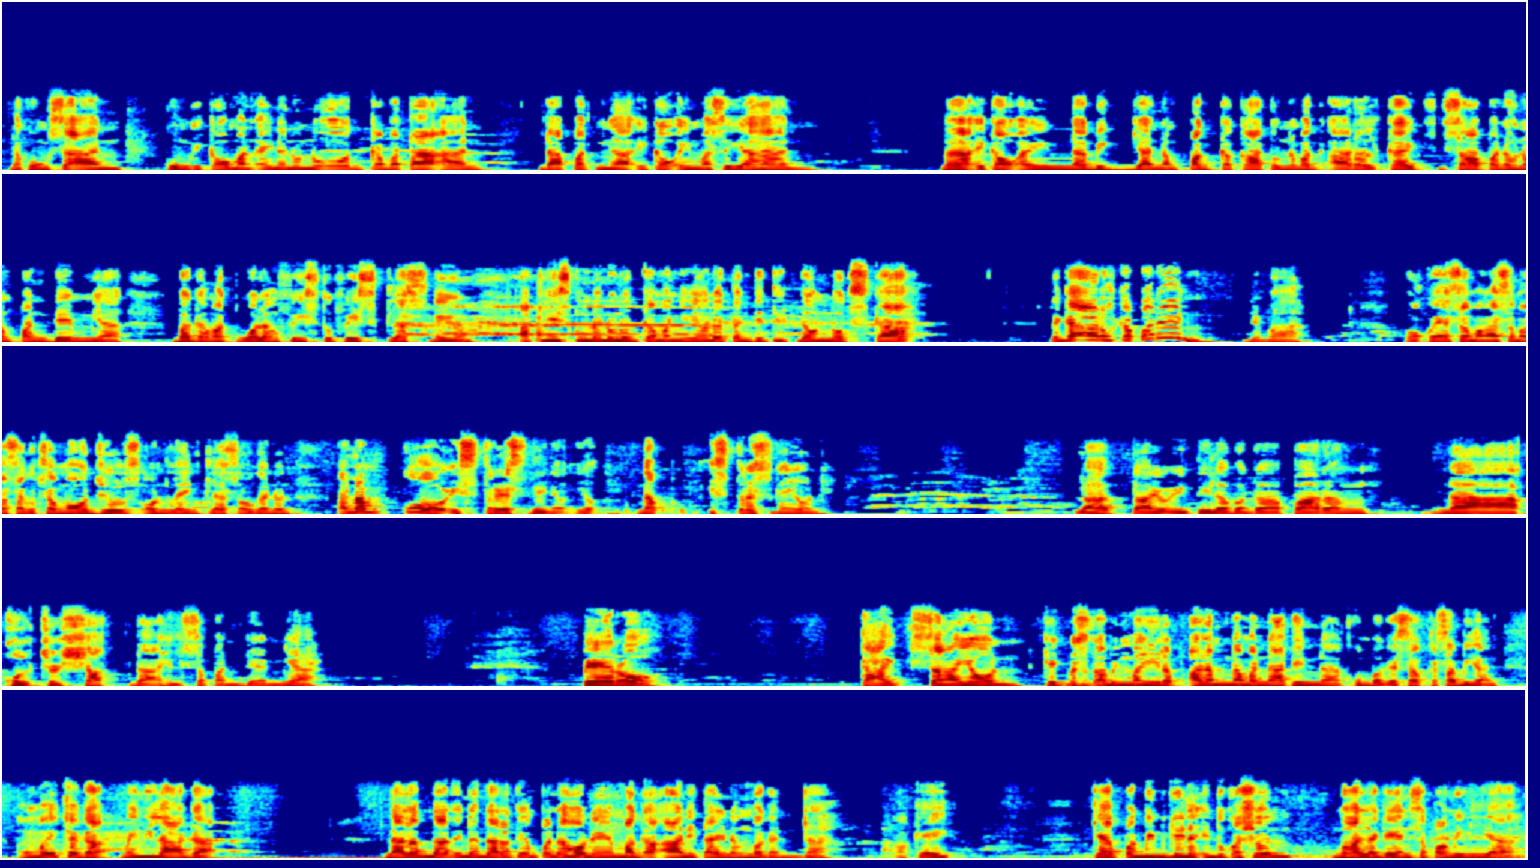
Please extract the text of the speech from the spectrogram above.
na kung saan, kung ikaw man ay nanonood, kabataan, dapat nga ikaw ay masiyahan na ikaw ay nabigyan ng pagkakataon na mag-aral kahit sa panahon ng pandemya, bagamat walang face-to-face class ngayon, at least kung nanonood ka man ngayon at nag-take down notes ka, nag-aaral ka pa rin, di ba? O kaya sa mga sumasagot sa modules, online class o ganun, alam ko, stress din yung, yung na, stress ngayon. Lahat tayo ay tila baga parang na culture shock dahil sa pandemya. Pero, kahit sa ngayon, kahit masasabing mahirap, alam naman natin na, kumbaga sa kasabihan, kung may tiyaga, may nilaga. Nalam natin na darating ang panahon eh, mag-aani tayo ng maganda. Okay? Kaya pagbibigay ng edukasyon, mahalaga yan sa pamilya.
